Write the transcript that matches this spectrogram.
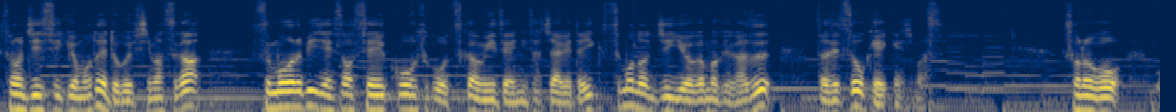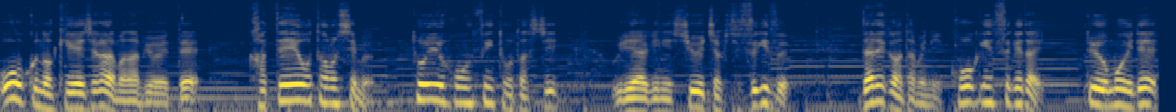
その実績をもとに独立しますがスモールビジネスの成功則をつかむ以前に立ち上げたいくつもの事業がうまくいかず挫折を経験します。その後多くの経営者から学びを得て家庭を楽しむという本質に到達し売上に執着しすぎず誰かのために貢献し続けたいという思いで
